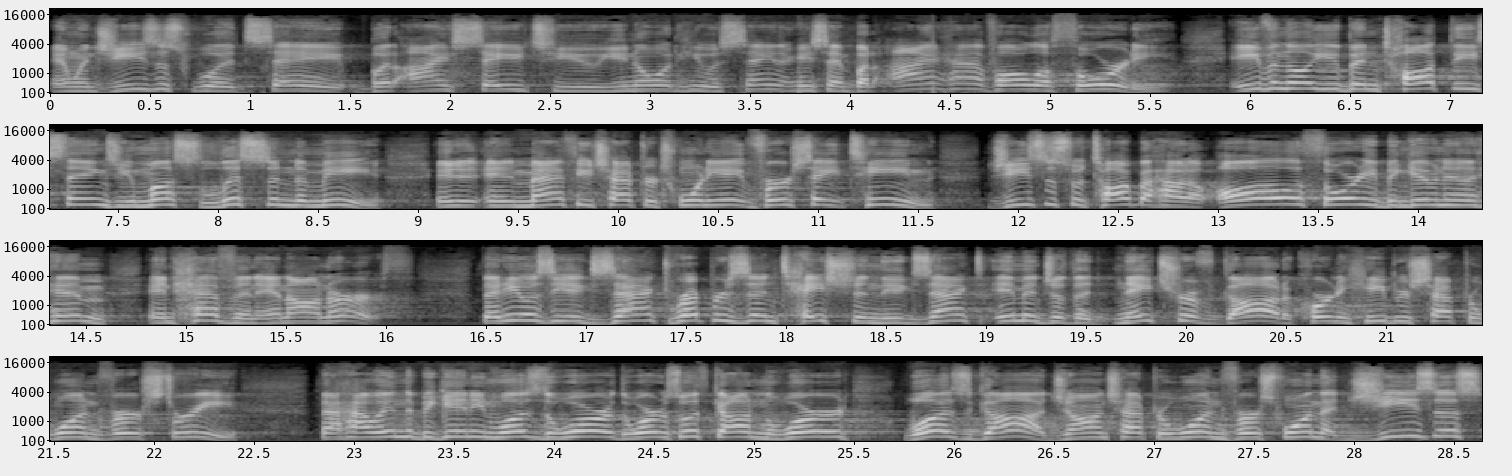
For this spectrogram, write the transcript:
And when Jesus would say, But I say to you, you know what he was saying there? He's saying, But I have all authority. Even though you've been taught these things, you must listen to me. In, in, Matthew chapter 28, verse 18, Jesus would talk about how all authority had been given to him in heaven and on earth that he was the exact representation, the exact image of the nature of God, according to Hebrews chapter 1, verse 3. That how in the beginning was the Word, the Word was with God, and the Word was God. John chapter 1, verse 1, that Jesus,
